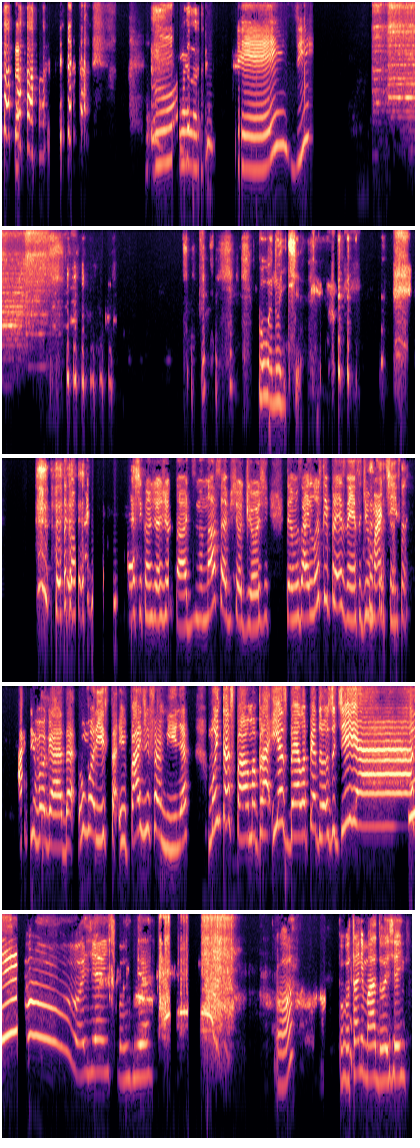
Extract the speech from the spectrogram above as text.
Um, três e. Boa noite. Podcast com Jojo Todes. No nosso web show de hoje, temos a ilustre presença de uma artista, advogada, humorista e pai de família. Muitas palmas para Iasbela Pedroso Dias! Uh, Oi, gente, bom dia. Ó, o povo tá animado hoje, hein?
